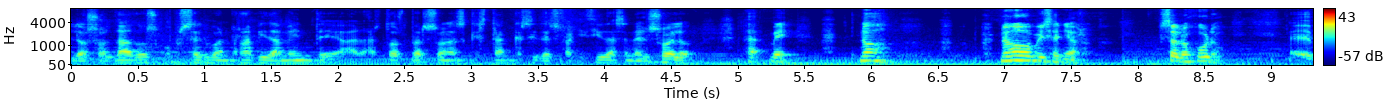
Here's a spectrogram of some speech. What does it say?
Los soldados observan rápidamente a las dos personas que están casi desfallecidas en el suelo. Ah. No, no, mi señor, se lo juro. Eh,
